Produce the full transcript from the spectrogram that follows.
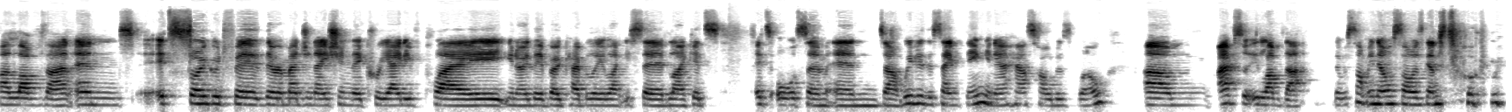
I love that. And it's so good for their imagination, their creative play, you know, their vocabulary, like you said, like it's, it's awesome. And uh, we do the same thing in our household as well. Um, I absolutely love that. There was something else I was going to talk about.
